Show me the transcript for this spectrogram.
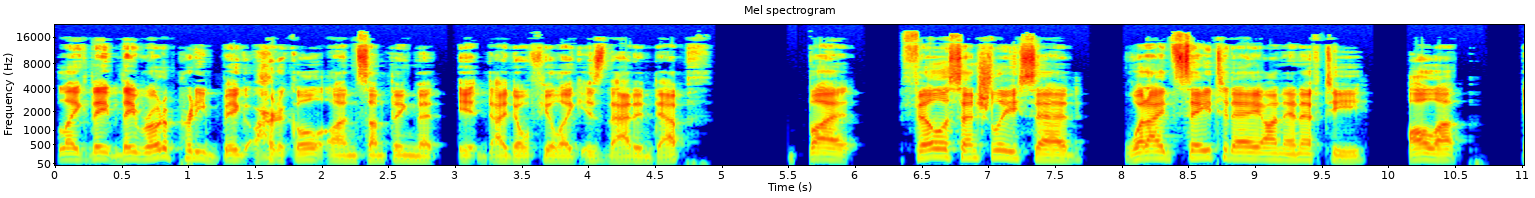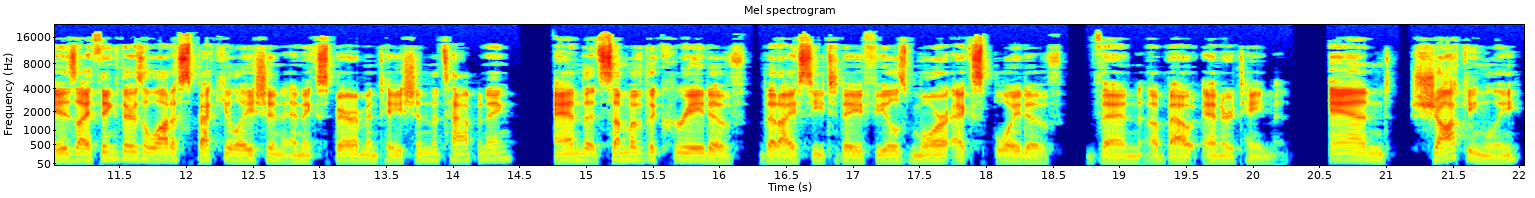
like they they wrote a pretty big article on something that it I don't feel like is that in depth. But Phil essentially said what I'd say today on NFT all up is I think there's a lot of speculation and experimentation that's happening and that some of the creative that I see today feels more exploitive than about entertainment. And shockingly,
